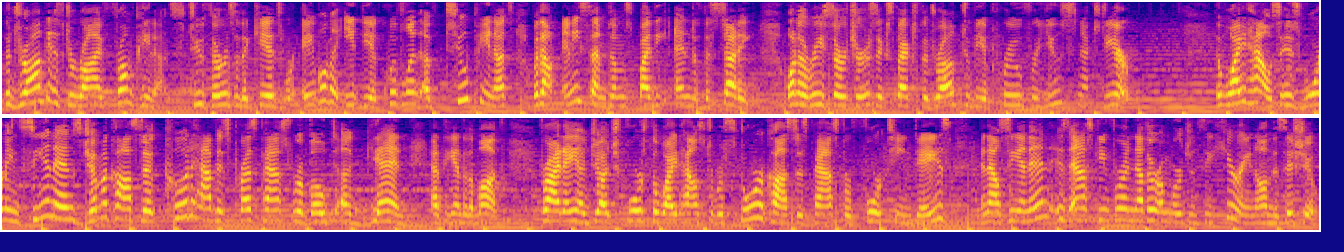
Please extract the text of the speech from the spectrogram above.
The drug is derived from peanuts. Two thirds of the kids were able to eat the equivalent of two peanuts without any symptoms by the end of the study. One of the researchers expects the drug to be approved for use next year. The White House is warning CNN's Jim Acosta could have his press pass revoked again at the end of the month. Friday, a judge forced the White House to restore Acosta's pass for 14 days, and now CNN is asking for another emergency hearing on this issue.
